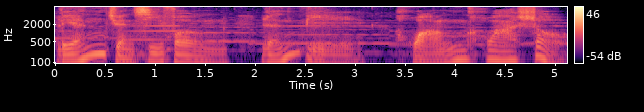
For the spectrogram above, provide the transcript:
帘卷西风，人比黄花瘦。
